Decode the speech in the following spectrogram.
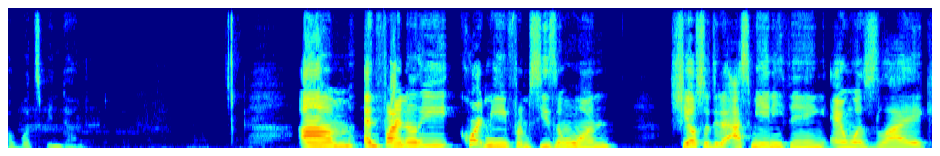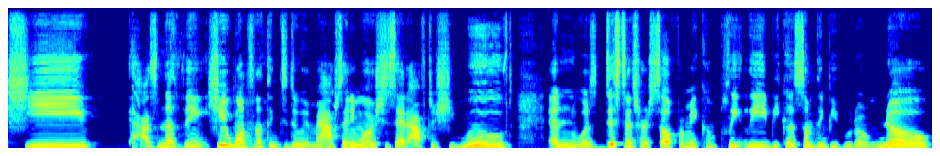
of what's been done. Um, and finally, Courtney from season one, she also didn't ask me anything and was like, she has nothing, she wants nothing to do with MAFS anymore. She said after she moved and was distanced herself from me completely because something people don't know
